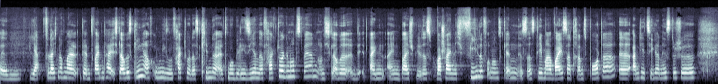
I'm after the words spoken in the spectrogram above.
Ähm, ja, vielleicht nochmal den zweiten Teil. Ich glaube, es ging auch um diesen Faktor, dass Kinder als mobilisierender Faktor genutzt werden. Und ich glaube, ein, ein Beispiel, das wahrscheinlich viele von uns kennen, ist das Thema weißer Transporter, äh, antiziganistische äh,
